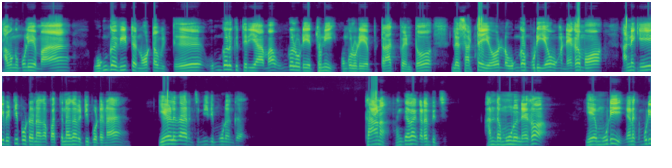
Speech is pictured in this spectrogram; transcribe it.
அவங்க மூலியமாக உங்கள் வீட்டை நோட்டம் விட்டு உங்களுக்கு தெரியாமல் உங்களுடைய துணி உங்களுடைய ட்ராக் பேண்ட்டோ இல்லை சட்டையோ இல்லை உங்கள் முடியோ உங்கள் நெகமோ அன்னைக்கு வெட்டி போட்ட நகம் பத்து நகம் வெட்டி போட்டேனே. ஏழு தான் இருந்துச்சு மீதி மூணு அங்கே. காணும் அங்கே தான் கிடந்துச்சு. அந்த மூணு நெகம் என் முடி எனக்கு முடி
